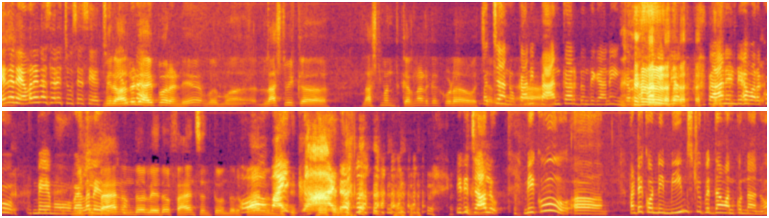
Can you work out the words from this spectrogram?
ఏదైనా ఎవరైనా సరే చూసేసేయచ్చు. మీరు ఆల్రెడీ కూడా అయిపోయారండి. Last week last month Karnataka కూడా వచ్చాను వచ్చారు కానీ పాన్ కార్డ్ ఉంది కానీ ఇంకా పాన్ ఇండియా వరకు మేము వెళ్ళలేదు. ఫ్యాన్ ఉందో లేదో ఫ్యాన్స్ ఎంత ఉందో ఓ ఫ్యాన్ మై గాడ్ ఇది చాలు. మీకు అంటే కొన్ని మీమ్స్ చూపిద్దాం అనుకున్నాను.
